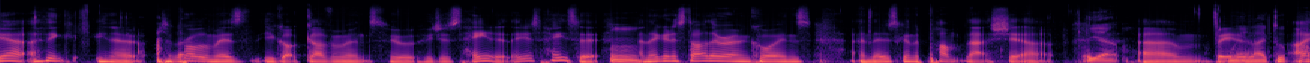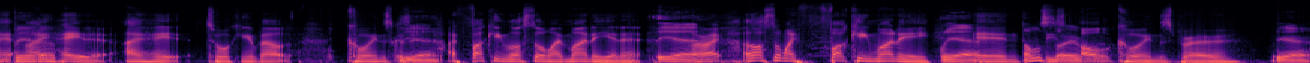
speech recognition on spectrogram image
Yeah, I think you know I the know. problem is you got governments who who just hate it. They just hate it, Mm. and they're going to start their own coins, and they're just going to pump that shit up. yeah, Um, but We yeah, like to I, pump it I up. hate it. I hate talking about coins because Yeah. I fucking lost all my money in it. Yeah. All right. I lost all my fucking money Yeah. in I'm these sorry, bro. altcoins, bro. Yeah.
